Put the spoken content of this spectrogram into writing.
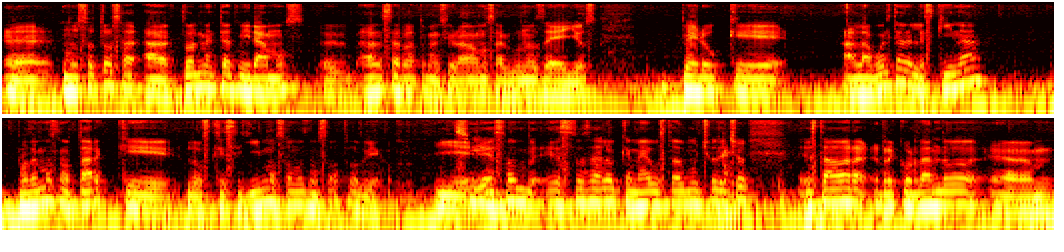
eh, nosotros actualmente admiramos, eh, hace rato mencionábamos algunos de ellos, pero que a la vuelta de la esquina podemos notar que los que seguimos somos nosotros, viejo. Y eso, eso es algo que me ha gustado mucho. De hecho, estaba recordando em,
